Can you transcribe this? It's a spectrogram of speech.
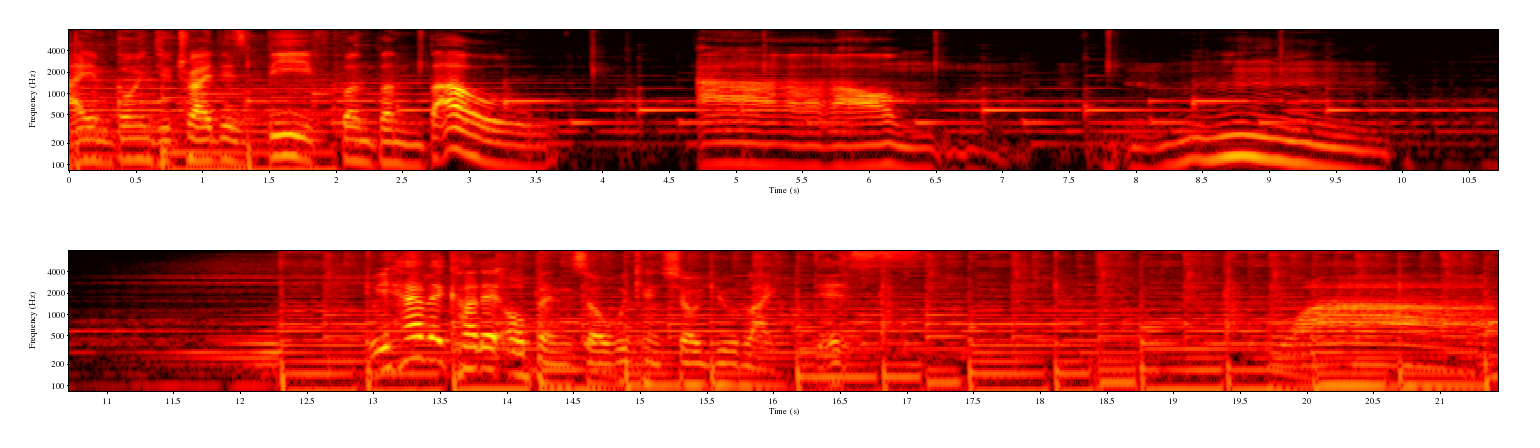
I am going to try this beef bun bun bao. Um, mm. We have it cut it open so we can show you like this. Wow.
